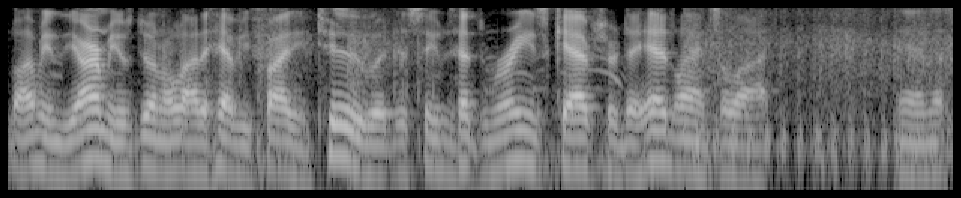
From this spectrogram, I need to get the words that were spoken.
well, I mean, the Army was doing a lot of heavy fighting too, but it seems that the Marines captured the headlines a lot, and that's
